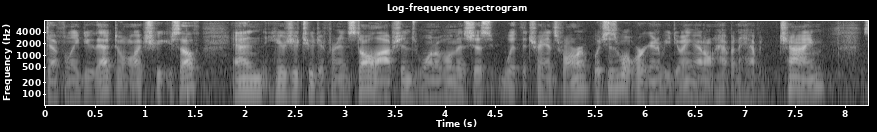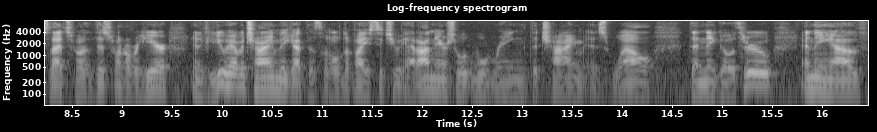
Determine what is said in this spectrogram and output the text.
definitely do that. Don't electrocute yourself. And here's your two different install options. One of them is just with the transformer, which is what we're going to be doing. I don't happen to have a chime, so that's this one over here. And if you do have a chime, they got this little device that you add on there, so it will ring the chime as well. Then they go through and they have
